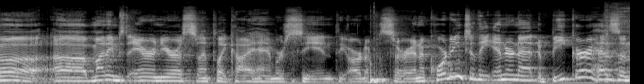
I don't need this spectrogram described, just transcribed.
Uh, my is Aaron Urist, and I play Kai Hammerstein, the artificer. And according to the internet, Beaker has an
